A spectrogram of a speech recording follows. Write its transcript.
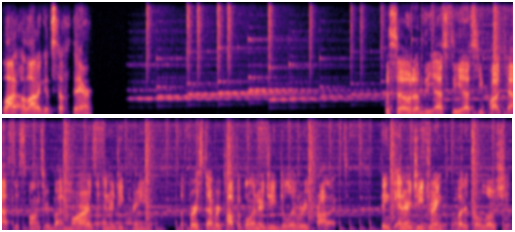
a lot a lot of good stuff there. episode of the SDSU podcast is sponsored by Marz Energy Cream, the first ever topical energy delivery product. Think energy drink, but it's a lotion.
